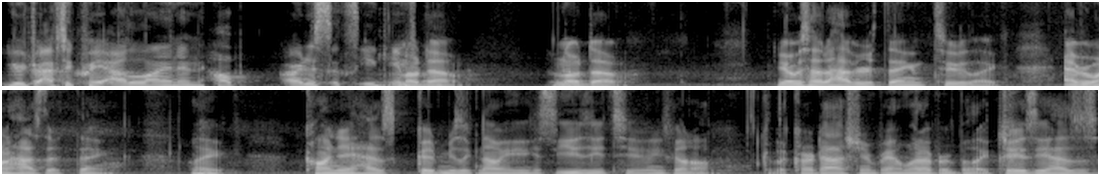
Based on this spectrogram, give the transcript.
your drive to create out of line and help artists succeed came no from? doubt. No doubt. You always have to have your thing too. Like everyone has their thing. Mm. Like Kanye has good music now. He's Yeezy too. He's got uh, the Kardashian brand, whatever. But like Jay Z has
